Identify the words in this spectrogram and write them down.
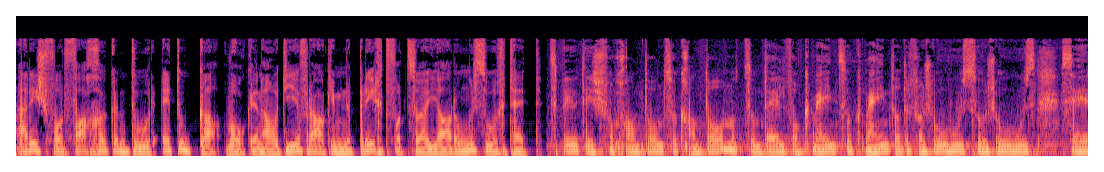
Er ist vor Fachagentur Educa, wo genau diese Frage in einem Bericht vor zwei Jahren untersucht hat. Das Bild ist von Kanton zu Kanton und zum Teil von Gemeinde zu Gemeinde oder von Schulhaus zu Schulhaus sehr,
